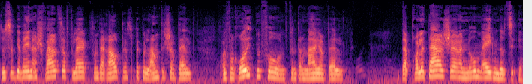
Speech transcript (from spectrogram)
Das ist gewesen ein schwarzer Fleck von der alten spekulantischen Welt auf dem roten Fond von der neuen Welt. Der proletarische Numm Eigennutziger.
